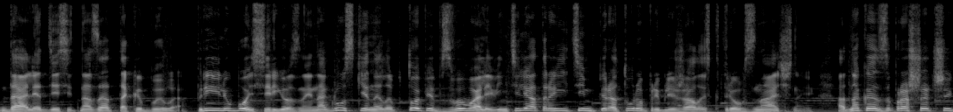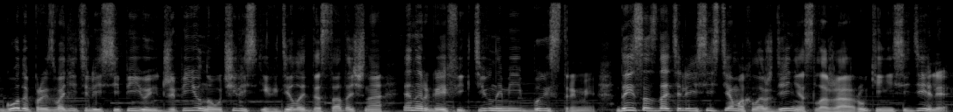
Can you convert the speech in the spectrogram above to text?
Да, лет 10 назад так и было. При любой серьезной нагрузке на лэптопе взвывали вентиляторы и температура приближалась к трехзначной. Однако за прошедшие годы производители CPU и GPU научились их делать достаточно энергоэффективными и быстрыми, да и создатели систем охлаждения сложа руки не сидели.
